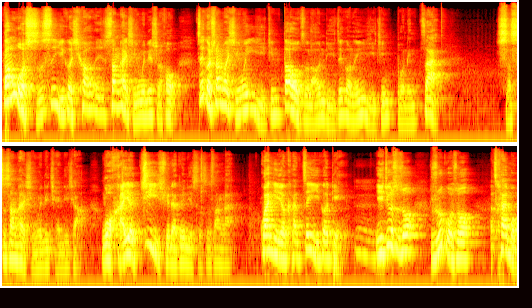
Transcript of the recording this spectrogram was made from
当我实施一个敲伤害行为的时候，这个伤害行为已经导致了你这个人已经不能在实施伤害行为的前提下，我还要继续来对你实施伤害。关键要看这一个点。嗯，也就是说，如果说蔡某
